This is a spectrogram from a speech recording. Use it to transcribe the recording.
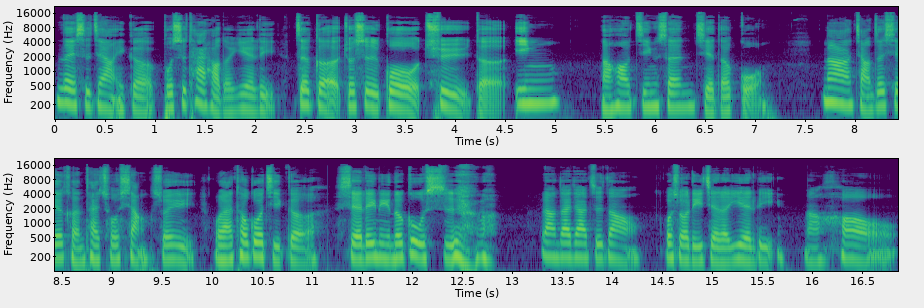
类似这样一个不是太好的业力，这个就是过去的因，然后今生结的果。那讲这些可能太抽象，所以我来透过几个血淋淋的故事，让大家知道。我所理解的业力，然后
